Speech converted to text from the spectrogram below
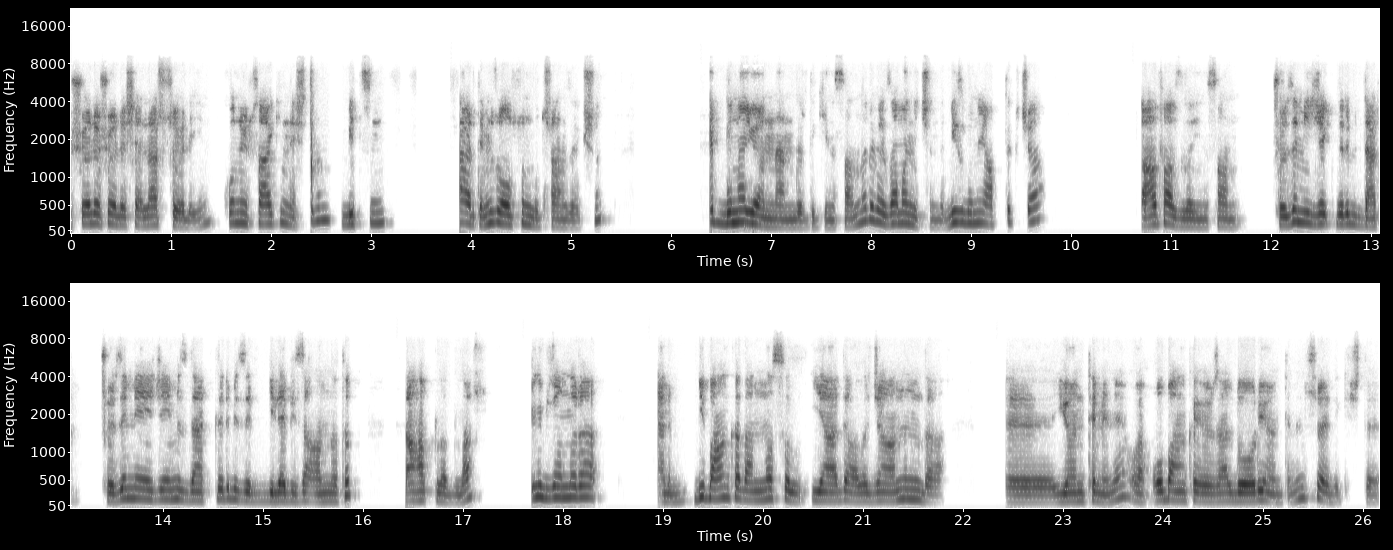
Şöyle şöyle şeyler söyleyin. Konuyu sakinleştirin, bitsin, tertemiz olsun bu transaction. Hep buna yönlendirdik insanları ve zaman içinde. Biz bunu yaptıkça daha fazla insan çözemeyecekleri bir dert, çözemeyeceğimiz dertleri bize bile bize anlatıp rahatladılar. Çünkü biz onlara yani bir bankadan nasıl iade alacağının da e, yöntemini, o, o bankaya özel doğru yöntemini söyledik işte.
